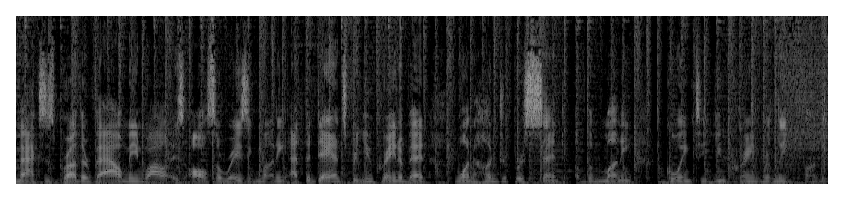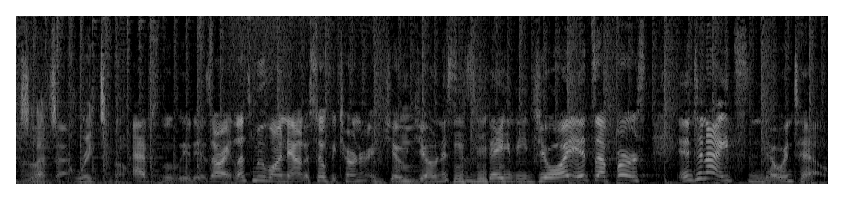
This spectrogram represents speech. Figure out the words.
Maks's brother Val, meanwhile, is also raising money at the Dance for Ukraine event. 100% of the money going to Ukraine relief funding. So that's that. great to know. Absolutely it is. All right, let's move on now to Sophie Turner and Joe mm. Jonas's Baby Joy. It's up first in tonight's No and Tell.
